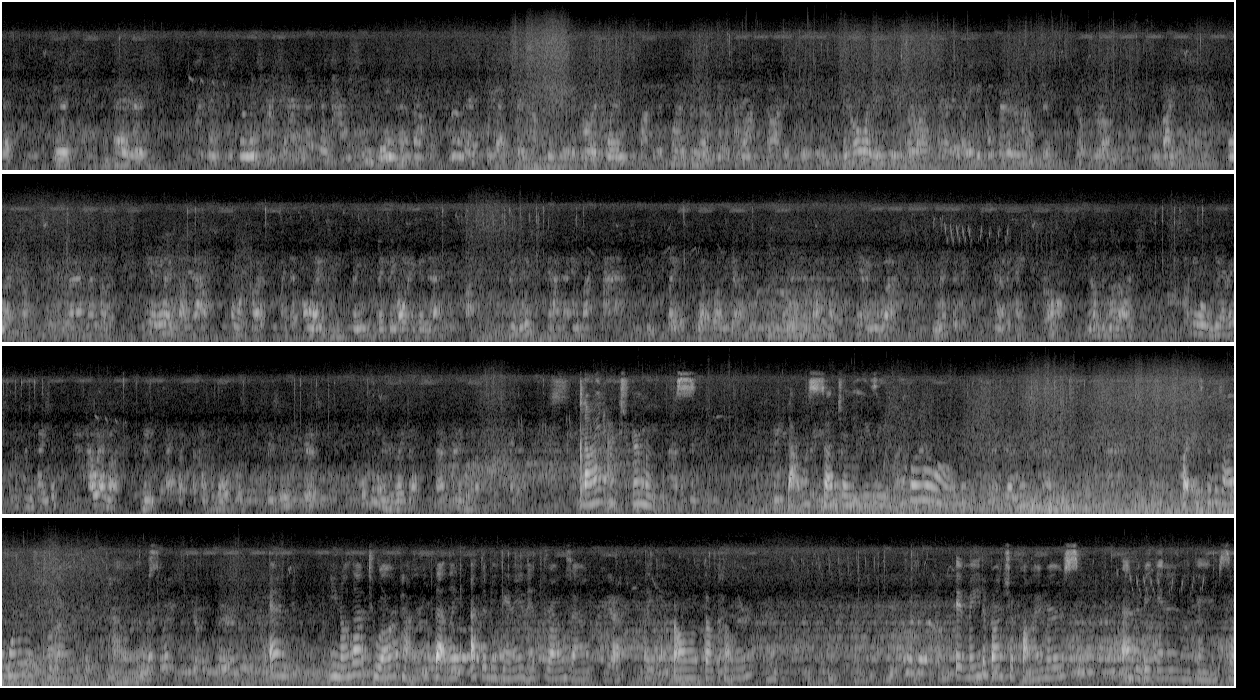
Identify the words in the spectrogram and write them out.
that's fierce. Nine extra moves. That was such an easy level. But it's because I have one of those two hour powers. And you know that two hour power that like at the beginning it throws out like all of the color. It made a bunch of fivers at the beginning of the game, so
